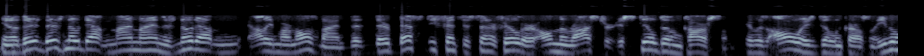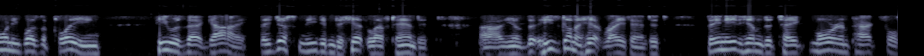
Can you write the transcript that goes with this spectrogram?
you know, there, there's no doubt in my mind, there's no doubt in Oli Marmol's mind that their best defensive center fielder on the roster is still Dylan Carlson. It was always Dylan Carlson. Even when he wasn't playing, he was that guy. They just need him to hit left-handed. Uh, you know, he's going to hit right-handed. They need him to take more impactful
